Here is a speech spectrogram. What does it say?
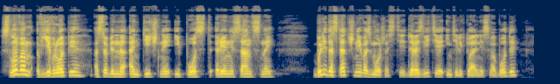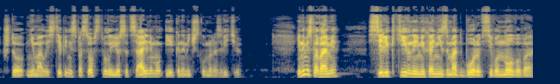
Словом, в Европе, особенно античной и постренессансной, были достаточные возможности для развития интеллектуальной свободы что в немалой степени способствовало ее социальному и экономическому развитию. Иными словами, селективный механизм отбора всего нового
